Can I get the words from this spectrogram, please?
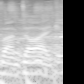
Van Dyk.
